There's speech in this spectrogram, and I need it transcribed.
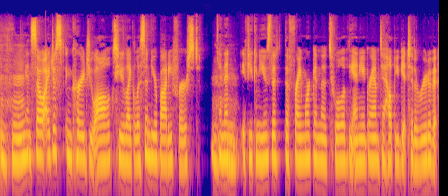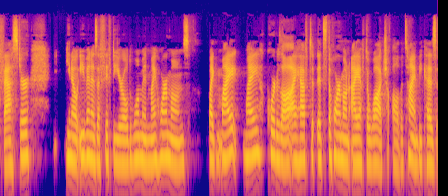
Mm-hmm. And so I just encourage you all to like listen to your body 1st mm-hmm. And then mm-hmm. if you can use the, the framework and the tool of the Enneagram to help you get to the root of it faster, you know, even as a 50 year old woman, my hormones, like my, my cortisol, I have to, it's the hormone I have to watch all the time because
